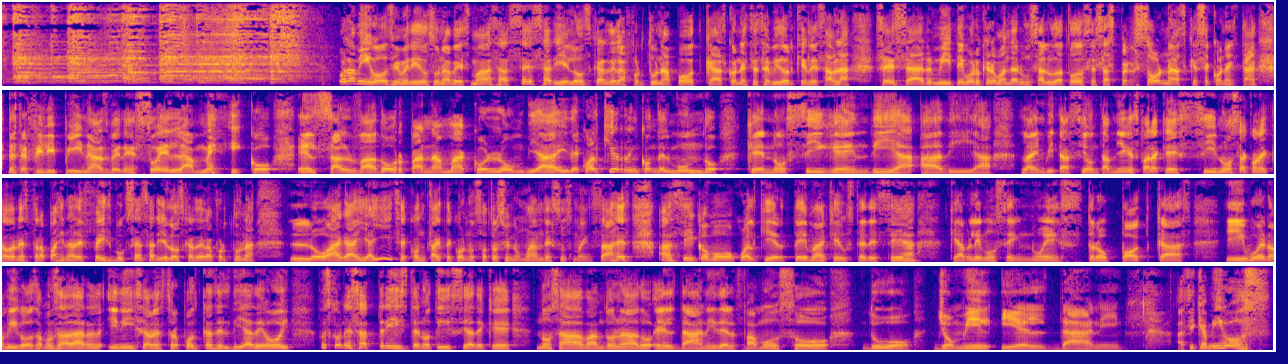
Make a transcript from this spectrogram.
Hola amigos, bienvenidos una vez más a César y el Oscar de la Fortuna Podcast con este servidor quien les habla César Mite. Y bueno, quiero mandar un saludo a todas esas personas que se conectan desde Filipinas, Venezuela, México, El Salvador, Panamá, Colombia y de cualquier rincón del mundo que nos siguen día a día. La invitación también es para que si no se ha conectado a nuestra página de Facebook César y el Oscar de la Fortuna, lo haga y allí se contacte con nosotros y nos mande sus mensajes, así como cualquier tema que usted desea que hablemos en nuestro podcast. Y bueno amigos, vamos a dar inicio a nuestro podcast del día de hoy, pues con esa triste noticia de que nos ha abandonado el Dani del famoso dúo Yomil y el Dani. Así que amigos,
